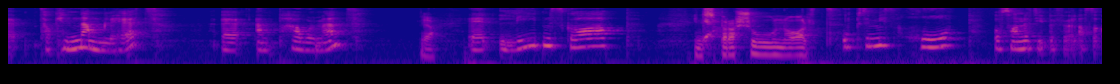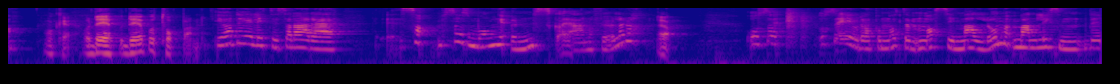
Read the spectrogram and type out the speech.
eh, takknemlighet, eh, empowerment, ja, eh, lidenskap, inspirasjon og alt. optimisme, håp og sånne type følelser. Ok, Og det, det er på toppen? Ja, det er litt disse der eh, så, Sånn som mange ønsker gjerne å føle, da. Ja. Og så, og så er jo det på en måte masse imellom, men liksom det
